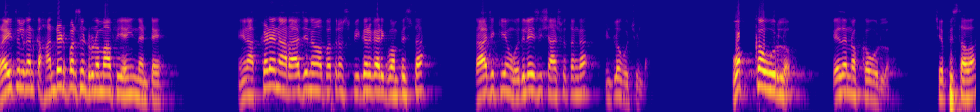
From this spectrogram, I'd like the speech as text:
రైతులు కనుక హండ్రెడ్ పర్సెంట్ రుణమాఫీ అయిందంటే నేను అక్కడే నా రాజీనామా పత్రం స్పీకర్ గారికి పంపిస్తా. రాజకీయం వదిలేసి శాశ్వతంగా ఇంట్లో కూర్చుంటా. ఒక్క ఊర్లో ఏదన్నా ఒక్క ఊర్లో చెప్పిస్తావా?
